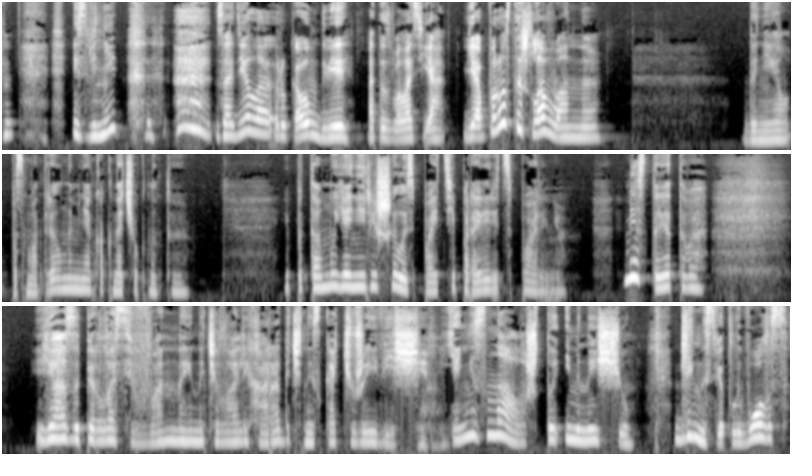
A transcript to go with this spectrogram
«Извини, задела рукавом дверь», — отозвалась я. «Я просто шла в ванную». Даниэл посмотрел на меня, как на чокнутую. И потому я не решилась пойти проверить спальню. Вместо этого я заперлась в ванной и начала лихорадочно искать чужие вещи. Я не знала, что именно ищу. Длинный светлый волос,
